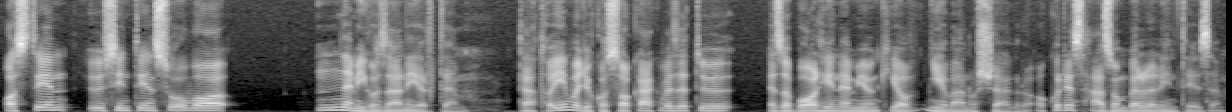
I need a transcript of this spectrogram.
azt én őszintén szólva nem igazán értem. Tehát ha én vagyok a szakákvezető, ez a balhé nem jön ki a nyilvánosságra, akkor ezt házon belül elintézem.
